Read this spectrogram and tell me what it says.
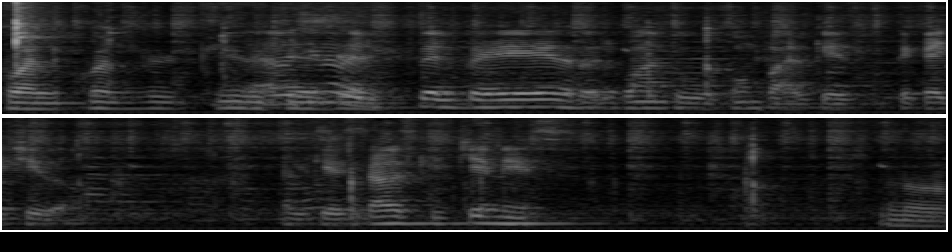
¿Cuál? ¿Cuál? ¿Qué- de La qué- vecina qué? del, del Pedro, del Juan, tu compa, el que te cae chido. El que sabes que, quién es. No, no,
